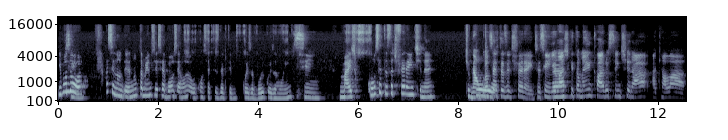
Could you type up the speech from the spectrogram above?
E mudou. Sim. Assim, não, eu não, também não sei se é bom ou se é ruim, ou com certeza deve ter coisa boa e coisa ruim. Sim. Mas com certeza é diferente, né? Tipo... Não, com certeza é diferente. Assim, é. eu acho que também, claro, sem tirar aquela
